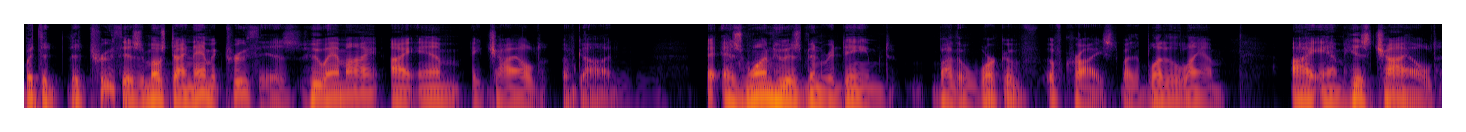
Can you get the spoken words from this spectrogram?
But the the truth is, the most dynamic truth is, who am I? I am a child of God, mm-hmm. A- as one who has been redeemed by the work of of Christ, by the blood of the Lamb. I am His child,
